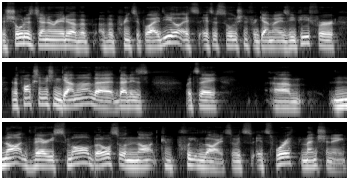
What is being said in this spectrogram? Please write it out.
the shortest generator of a, of a principal ideal, it's, it's a solution for gamma SVP for an approximation gamma that, that is, let's say, um, not very small, but also not completely large. So it's, it's worth mentioning.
